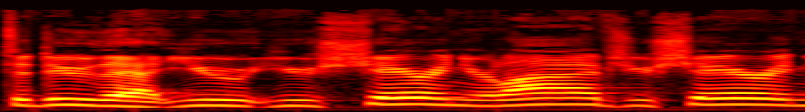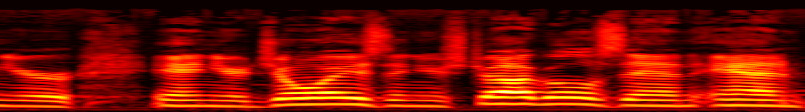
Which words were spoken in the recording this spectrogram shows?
to do that. You, you share in your lives, you share in your, in your joys and your struggles, and, and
